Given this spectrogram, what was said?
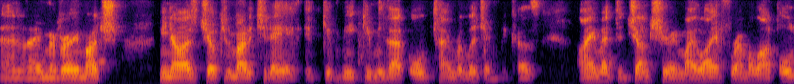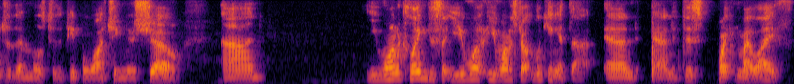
And I'm a very much, you know, I was joking about it today. It give me give me that old time religion because I'm at the juncture in my life where I'm a lot older than most of the people watching this show. And you want to cling to something, you want you want to start looking at that. And and at this point in my life,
